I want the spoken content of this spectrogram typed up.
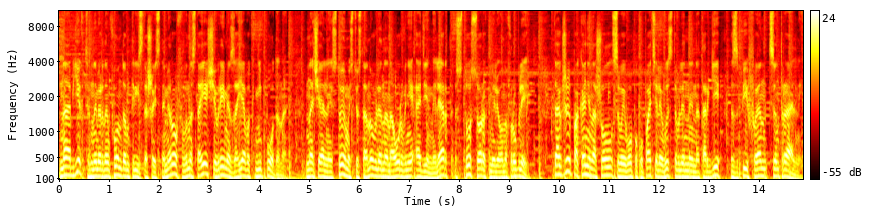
На объект номерным фондом 306 номеров в настоящее время заявок не подано. Начальная стоимость установлена на уровне 1 миллиард 140 миллионов рублей. Также пока не нашел своего покупателя выставленный на торги СБФН «Центральный».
